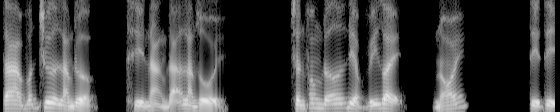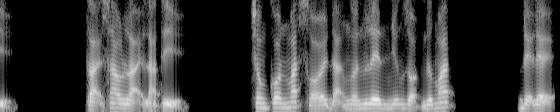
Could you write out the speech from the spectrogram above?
ta vẫn chưa làm được, thì nàng đã làm rồi. Trần Phong đỡ Điệp Vĩ dậy, nói. Tỷ tỷ, tại sao lại là tỷ? Trong con mắt sói đã ngấn lên những giọt nước mắt. Đệ đệ,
